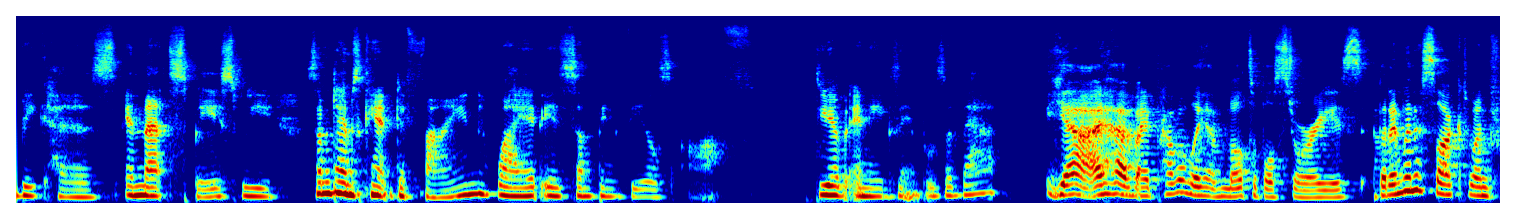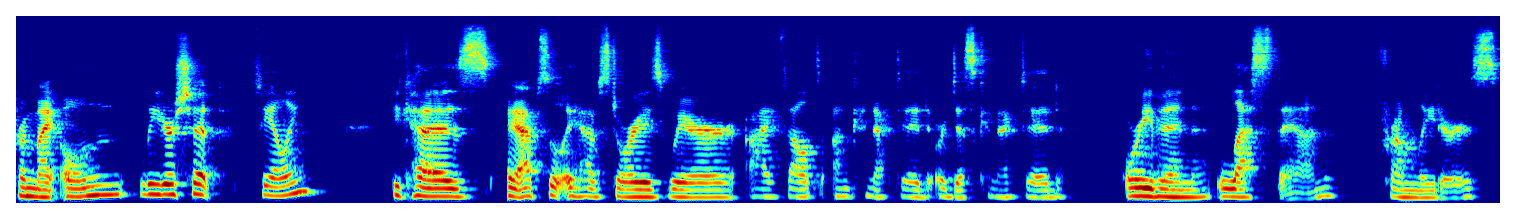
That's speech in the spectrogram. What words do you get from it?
Because in that space, we sometimes can't define why it is something feels off. Do you have any examples of that? Yeah, I have. I probably have multiple stories, but I'm going to select one from my own leadership failing because I absolutely have stories where I felt unconnected or disconnected or even less than from leaders.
